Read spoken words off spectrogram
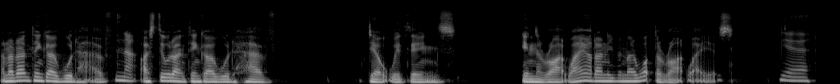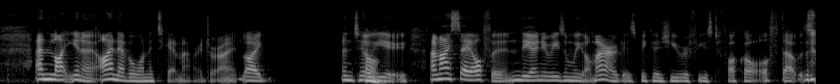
And I don't think I would have. no. I still don't think I would have dealt with things in the right way. I don't even know what the right way is. Yeah. And like, you know, I never wanted to get married, right? Like until Oh. you. And I say often the only reason we got married is because you refused to fuck off. That was like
